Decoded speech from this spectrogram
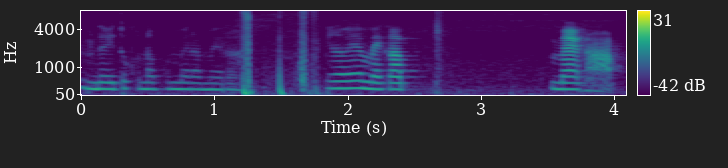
Udah itu kenapa merah-merah? Ini namanya makeup. Makeup.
